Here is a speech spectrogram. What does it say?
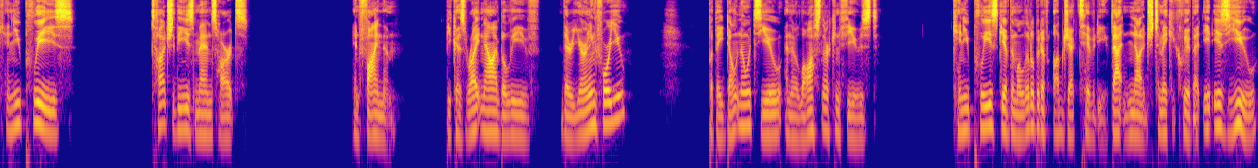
can you please touch these men's hearts and find them? Because right now I believe they're yearning for you, but they don't know it's you and they're lost and they're confused. Can you please give them a little bit of objectivity, that nudge to make it clear that it is you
